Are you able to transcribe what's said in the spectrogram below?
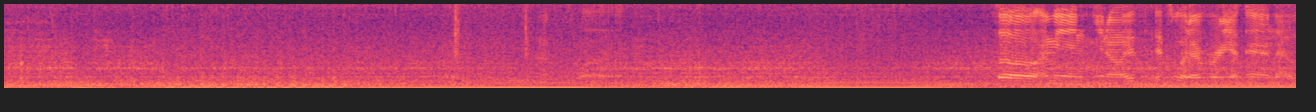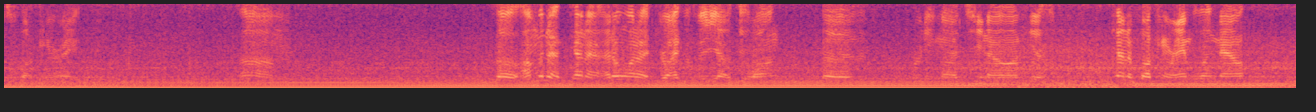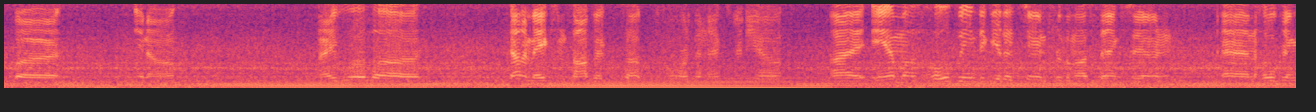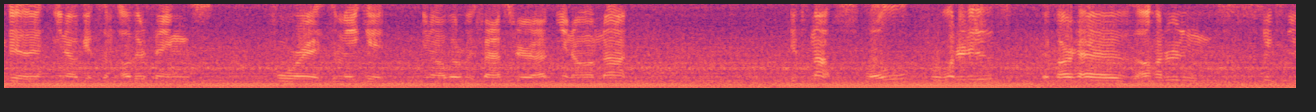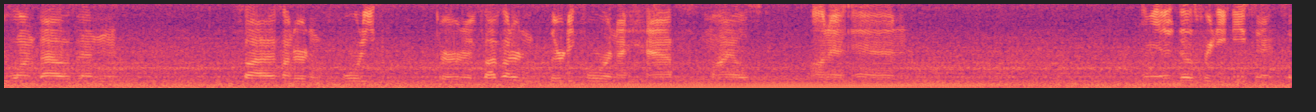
That's why. So, I mean, you know, it's it's whatever, yeah, and I was fucking right. Um, so I'm gonna kind of I don't want to drag this video out too long because pretty much you know I'm just kind of fucking rambling now, but you know I will uh, kind of make some topics up for the next video. I am hoping to get a tune for the Mustang soon, and hoping to you know get some other things for it to make it you know a little bit faster. I, you know I'm not it's not slow for what it is. The car has 161,540 or 534 and a half miles on it, and I mean it does pretty decent.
